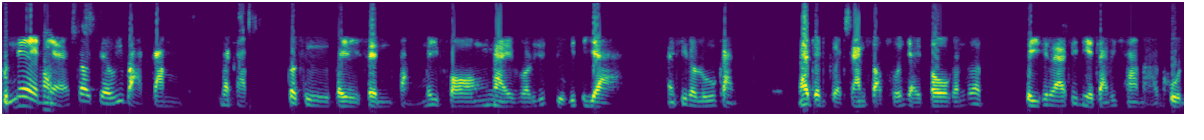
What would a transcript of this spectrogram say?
คุณเนตรเนี่ยก็เจอวิบากกรรมนะครับ ก็คือไปเซ็นสั่งไม่ฟ้องนายวรยุทธ์อยู่วิทยาอย่างที่เรารู้กันนะจนเกิดการสอบสวนใหญ่โตกันเมื่อปีที่แล้วที่มีอาจารย์วิชามหาคุณ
